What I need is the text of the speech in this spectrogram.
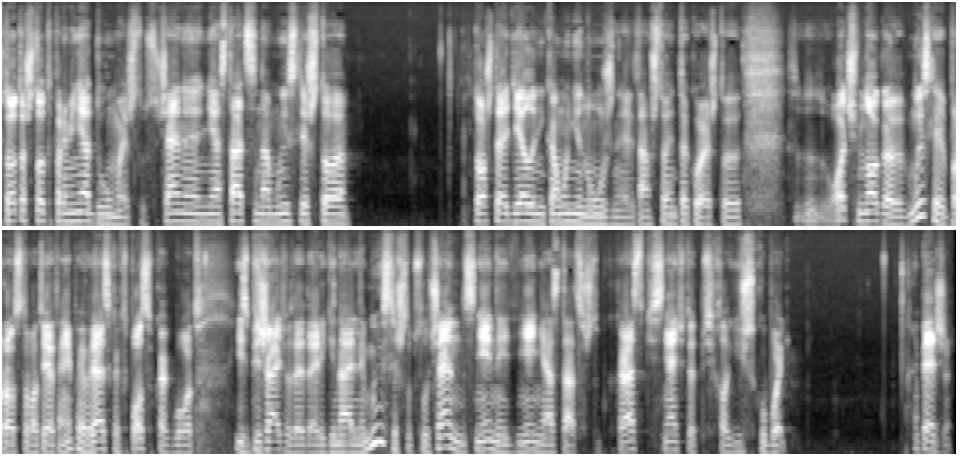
кто-то что-то про меня думает, чтобы случайно не остаться на мысли, что то, что я делаю, никому не нужно, или там что-нибудь такое, что очень много мыслей просто в ответ, они появляются как способ как бы вот избежать вот этой оригинальной мысли, чтобы случайно с ней наедине не остаться, чтобы как раз-таки снять вот эту психологическую боль. Опять же,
